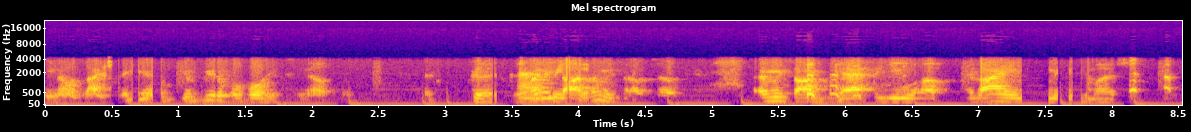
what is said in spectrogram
you know, it's nice to hear your beautiful voice, you know. It's good. good. I Let me start, let me start joking. Let me start gassing you up because I ain't need much.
